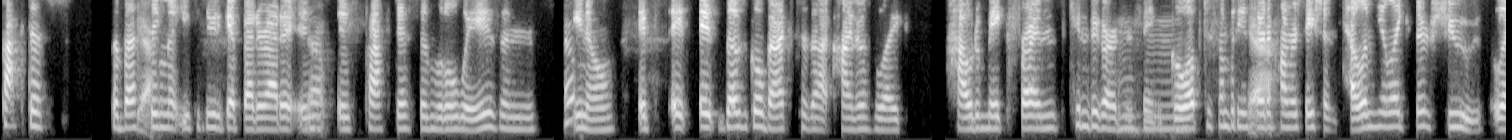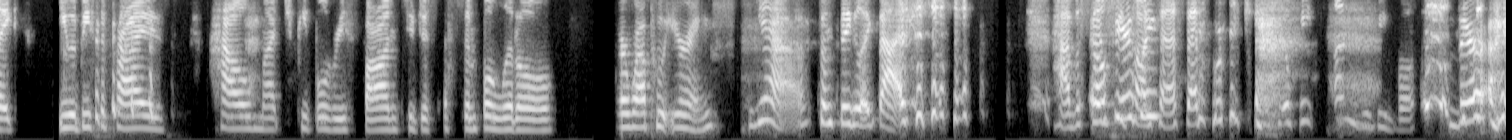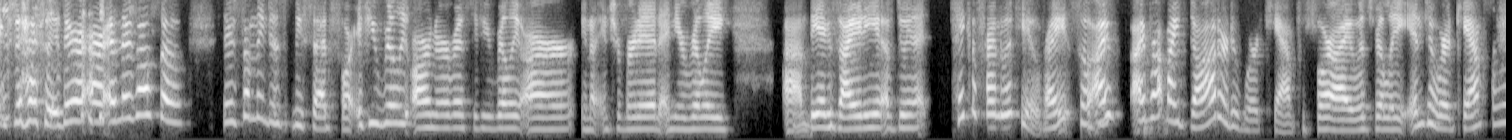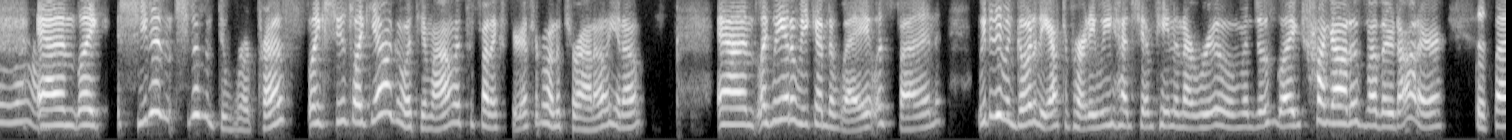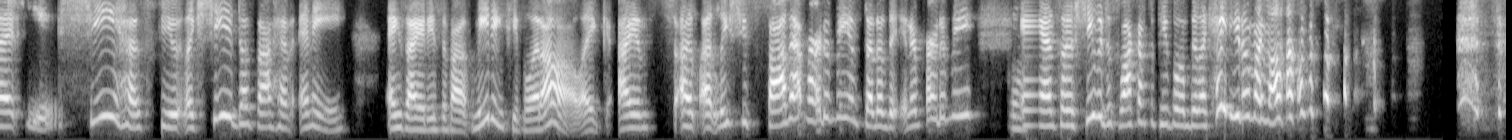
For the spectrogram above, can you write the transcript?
practice. The best yeah. thing that you can do to get better at it is yep. is practice in little ways. And yep. you know, it's it it does go back to that kind of like how to make friends kindergarten mm-hmm. thing. Go up to somebody and start a conversation. Tell them you like their shoes. Like you would be surprised how much people respond to just a simple little or Wapuu earrings. Yeah, something like that. Have a selfie contest at work. You'll meet tons of people. there exactly. There are, and there's also there's something to be said for if you really are nervous, if you really are, you know, introverted and you're really um, the anxiety of doing it take a friend with you, right? So mm-hmm. I I brought my daughter to WordCamp before I was really into WordCamps. Oh, yeah. And like she didn't she doesn't do WordPress. Like she's like, "Yeah, I'll go with you, mom. It's a fun experience. We're going to Toronto, you know." And like we had a weekend away. It was fun. We didn't even go to the after party. We had champagne in our room and just like hung out as mother daughter. but cute. she has few like she does not have any anxieties about meeting people at all. Like I, at least she saw that part of me instead of the inner part of me. Yeah. And so she would just walk up to people and be like, Hey, do you know my mom? so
